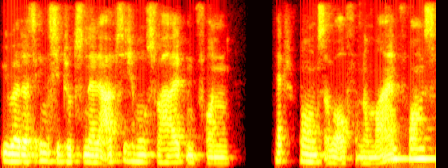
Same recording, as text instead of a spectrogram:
über das institutionelle Absicherungsverhalten von Hedgefonds, aber auch von normalen Fonds.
